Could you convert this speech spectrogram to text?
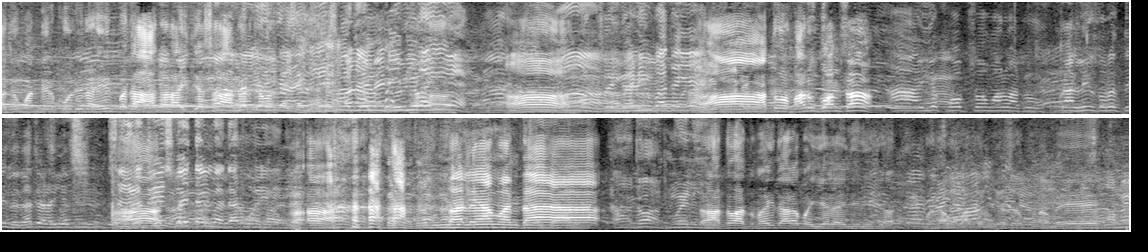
હજુ મંદિર ખુલ્યું નહીં ને બધા આગળ આવી ગયા છે આગળ હા. હા આ તો અમારું ગામ છે. અલે આ મનતા. આ તો હાથમાં તારા ભાઈએ લઈ લીધી છે. બધા ઊભા થઈ ગયા છે પણ અમે અમે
